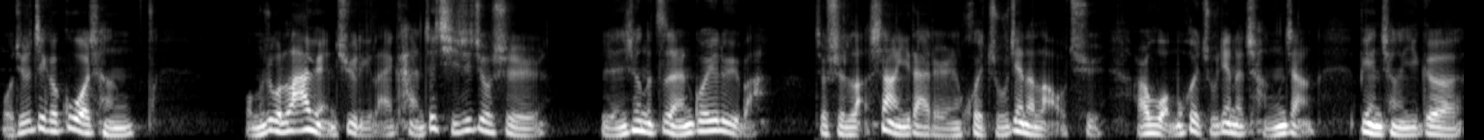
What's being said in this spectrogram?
我觉得这个过程，我们如果拉远距离来看，这其实就是人生的自然规律吧。就是老上一代的人会逐渐的老去，而我们会逐渐的成长，变成一个。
